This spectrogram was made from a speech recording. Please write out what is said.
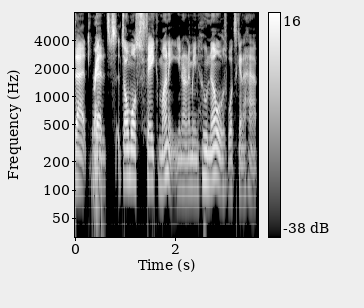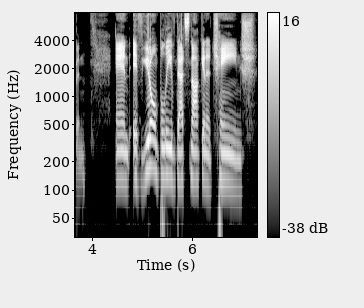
that right. that it's it's almost fake money. You know what I mean? Who knows what's going to happen? And if you don't believe that's not going to change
